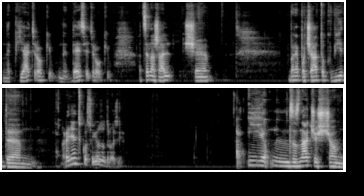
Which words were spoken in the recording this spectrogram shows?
не 5 років, не 10 років. А це, на жаль, ще бере початок від ем, Радянського Союзу, друзі. І зазначу, що е,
